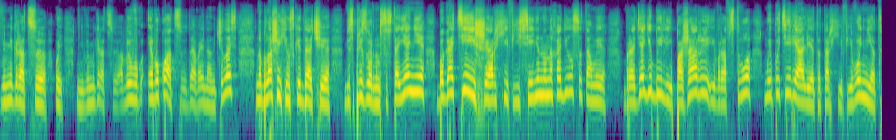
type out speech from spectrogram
в эмиграцию, ой, не в эмиграцию, а в эвакуацию, да, война началась, на Балашихинской даче в беспризорном состоянии. Богатейший архив Есенина находился, там и бродяги были, и пожары, и воровство. Мы потеряли этот архив, его нет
